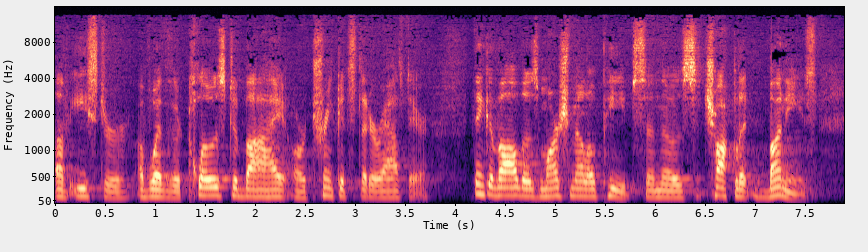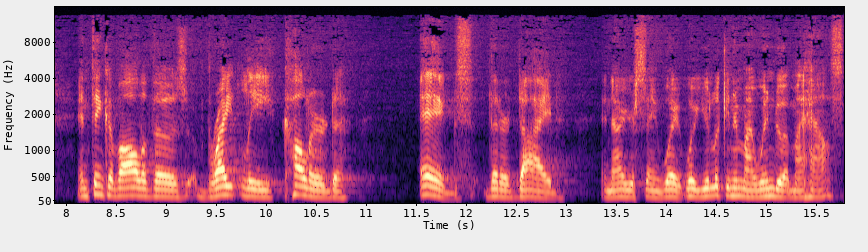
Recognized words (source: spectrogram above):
of Easter, of whether they're clothes to buy or trinkets that are out there. Think of all those marshmallow peeps and those chocolate bunnies. And think of all of those brightly colored eggs that are dyed. And now you're saying, wait, well, you're looking in my window at my house.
